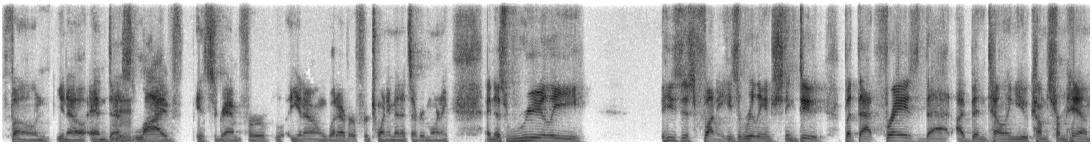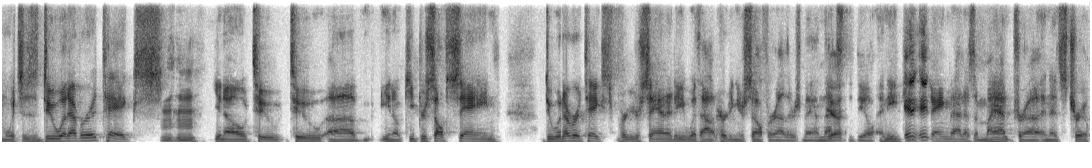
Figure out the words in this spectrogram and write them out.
phone, you know, and does mm live Instagram for, you know, whatever for 20 minutes every morning. And it's really he's just funny. He's a really interesting dude. But that phrase that I've been telling you comes from him, which is do whatever it takes, mm-hmm. you know, to to uh, you know keep yourself sane. Do whatever it takes for your sanity without hurting yourself or others, man. That's yeah. the deal. And he keeps and, and, saying that as a mantra, and it's true.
